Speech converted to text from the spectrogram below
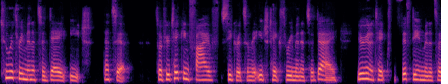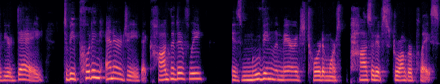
two or three minutes a day each. That's it. So if you're taking five secrets and they each take three minutes a day, you're going to take 15 minutes of your day to be putting energy that cognitively is moving the marriage toward a more positive, stronger place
